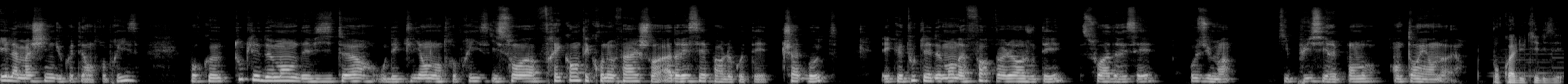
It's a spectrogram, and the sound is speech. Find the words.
et la machine du côté entreprise, pour que toutes les demandes des visiteurs ou des clients de l'entreprise qui soient fréquentes et chronophages soient adressées par le côté chatbot, et que toutes les demandes à forte valeur ajoutée soient adressées aux humains qui puissent y répondre en temps et en heure. Pourquoi l'utiliser?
